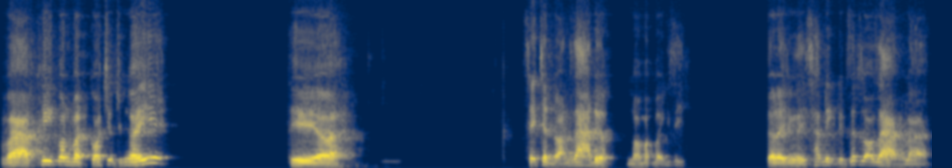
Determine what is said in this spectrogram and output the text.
Và khi con vật có triệu chứng ấy, thì ờ, sẽ chẩn đoán ra được nó mắc bệnh gì. Từ đây chúng ta xác định được rất rõ ràng là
